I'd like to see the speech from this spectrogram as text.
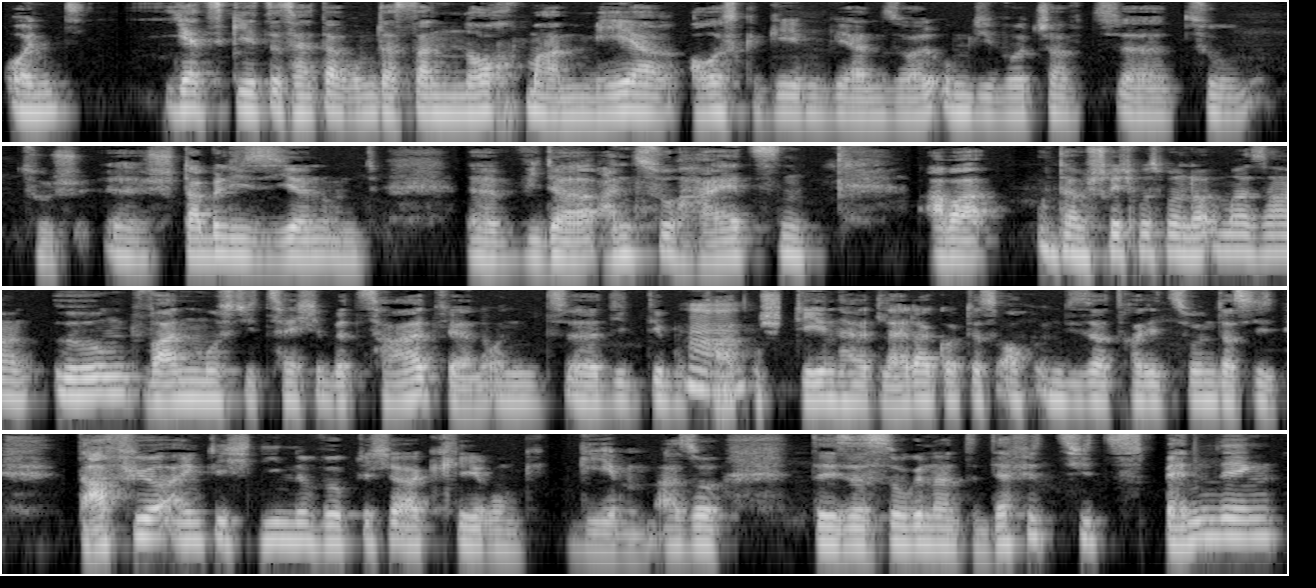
Und jetzt geht es halt darum, dass dann noch mal mehr ausgegeben werden soll, um die Wirtschaft äh, zu, zu äh, stabilisieren und äh, wieder anzuheizen. Aber unterm Strich muss man doch immer sagen, irgendwann muss die Zeche bezahlt werden. Und äh, die Demokraten hm. stehen halt leider Gottes auch in dieser Tradition, dass sie dafür eigentlich nie eine wirkliche Erklärung geben. Also dieses sogenannte Deficit Spending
